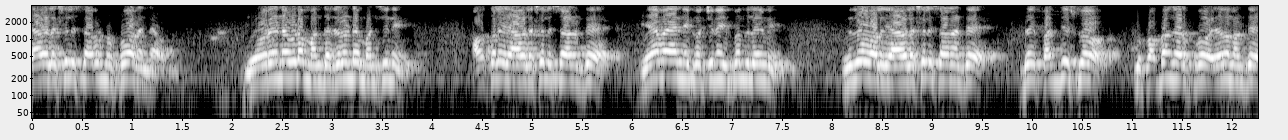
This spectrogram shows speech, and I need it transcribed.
యాభై లక్షలు ఇస్తారు నువ్వు పోవాలన్నావు. అని అన్నావు ఎవరైనా కూడా మన దగ్గర ఉండే మనిషిని అవతల యాభై లక్షలు ఇస్తారంటే ఏమైనా నీకు వచ్చిన ఇబ్బందులు ఏమి ఇదిగో వాళ్ళు యాభై లక్షలు ఇస్తానంటే దే పది తీసుకో నువ్వు పబ్బం గడుపుకో ఏదైనా ఉంటే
